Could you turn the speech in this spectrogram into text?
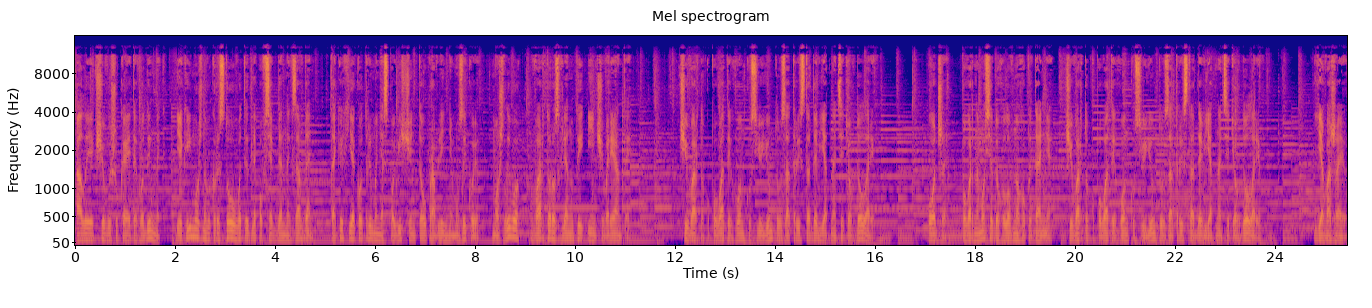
Але якщо ви шукаєте годинник, який можна використовувати для повсякденних завдань, таких як отримання сповіщень та управління музикою, можливо, варто розглянути інші варіанти. Чи варто купувати гонку з Ююнту за 319 доларів? Отже, повернемося до головного питання: чи варто купувати гонку з Ююнту за 319 доларів? Я вважаю,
